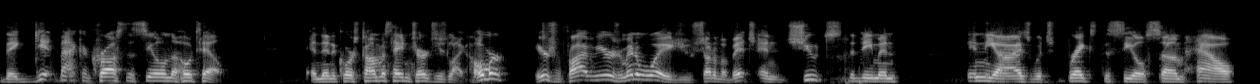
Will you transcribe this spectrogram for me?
They get back across the seal in the hotel. And then, of course, Thomas Haden Church is like, Homer, here's for five years of minimum wage, you son of a bitch, and shoots the demon in the eyes, which breaks the seal somehow,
